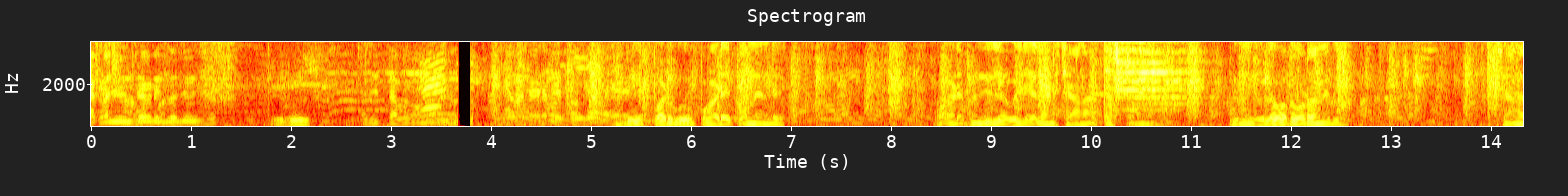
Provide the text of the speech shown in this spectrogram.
ఎక్కడ చూపించావు ఇందులో చూపించావు అది తెల్లగా ఉంది ఇది పడుగు పాడైపోయిందండి. పాడైపోయింది ఇది లెవెల్ చేయాలంటే చాలా కష్టం. ఇది లీవ్లో వదవడం అనేది చాలా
